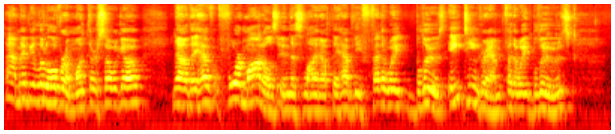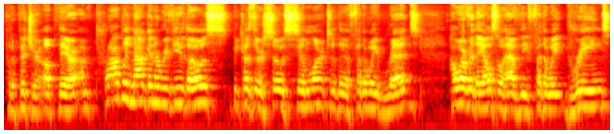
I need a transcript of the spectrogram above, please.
uh, maybe a little over a month or so ago. Now, they have four models in this lineup. They have the featherweight blues, 18 gram featherweight blues. Put a picture up there. I'm probably not going to review those because they're so similar to the featherweight reds. However, they also have the featherweight greens.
